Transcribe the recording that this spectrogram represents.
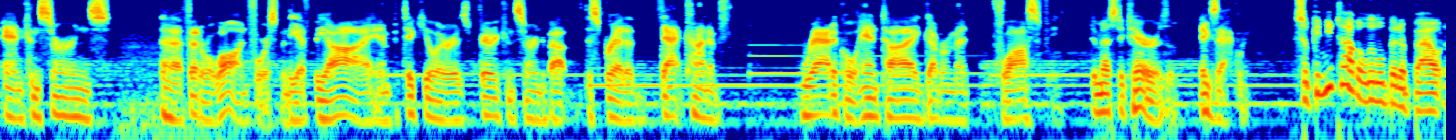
and concerns uh, federal law enforcement. The FBI, in particular, is very concerned about the spread of that kind of radical anti-government philosophy. Domestic terrorism. Exactly. So, can you talk a little bit about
